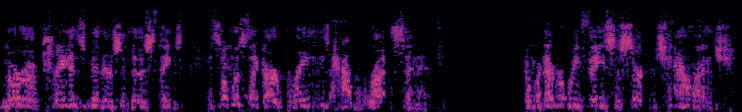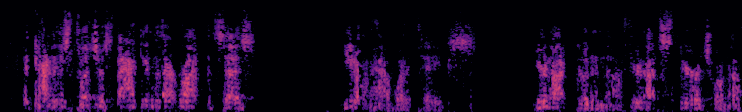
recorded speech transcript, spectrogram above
neurotransmitters and those things, it's almost like our brains have ruts in it. And whenever we face a certain challenge, it kind of just puts us back into that rut that says, you don't have what it takes. You're not good enough. You're not spiritual enough.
